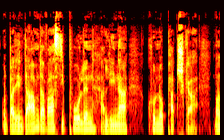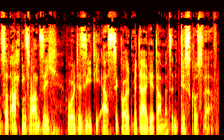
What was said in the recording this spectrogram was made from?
und bei den Damen, da war es die Polin Halina Konopatschka. 1928 holte sie die erste Goldmedaille damals im Diskuswerfen.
